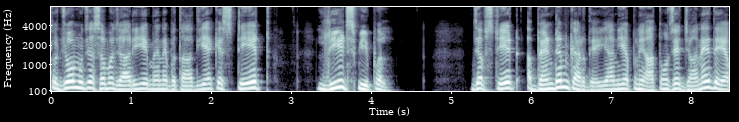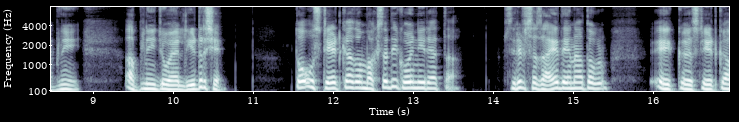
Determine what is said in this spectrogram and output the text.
तो जो मुझे समझ आ रही है, मैंने बता दिया कि स्टेट लीड्स पीपल जब स्टेट अबेंडन कर दे, यानी अपने हाथों से जाने दे अपनी अपनी जो है लीडरशिप तो उस स्टेट का तो मकसद ही कोई नहीं रहता। सिर्फ़ सजाएँ देना तो एक स्टेट का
